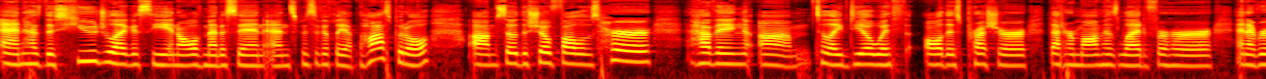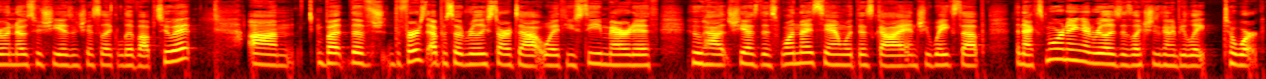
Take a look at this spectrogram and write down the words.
and has this huge legacy in all of medicine and specifically at the hospital. Um, so the show follows her having um, to like deal with all this pressure that her mom has led for her and everyone knows who she is and she has to like live up to it. Um, but the the first episode really starts out with you see Meredith who has she has this one night stand with this guy and she wakes up the next morning and realizes like she's going to be late to work.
